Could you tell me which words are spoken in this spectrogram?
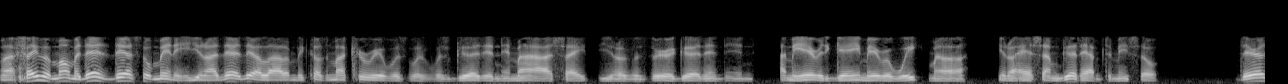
my favorite moment. There, there are so many. You know, there, there are a lot of them because my career was was was good, and in my eyesight, you know, it was very good. And and I mean, every game, every week, my, you know, I had something good happen to me. So there,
